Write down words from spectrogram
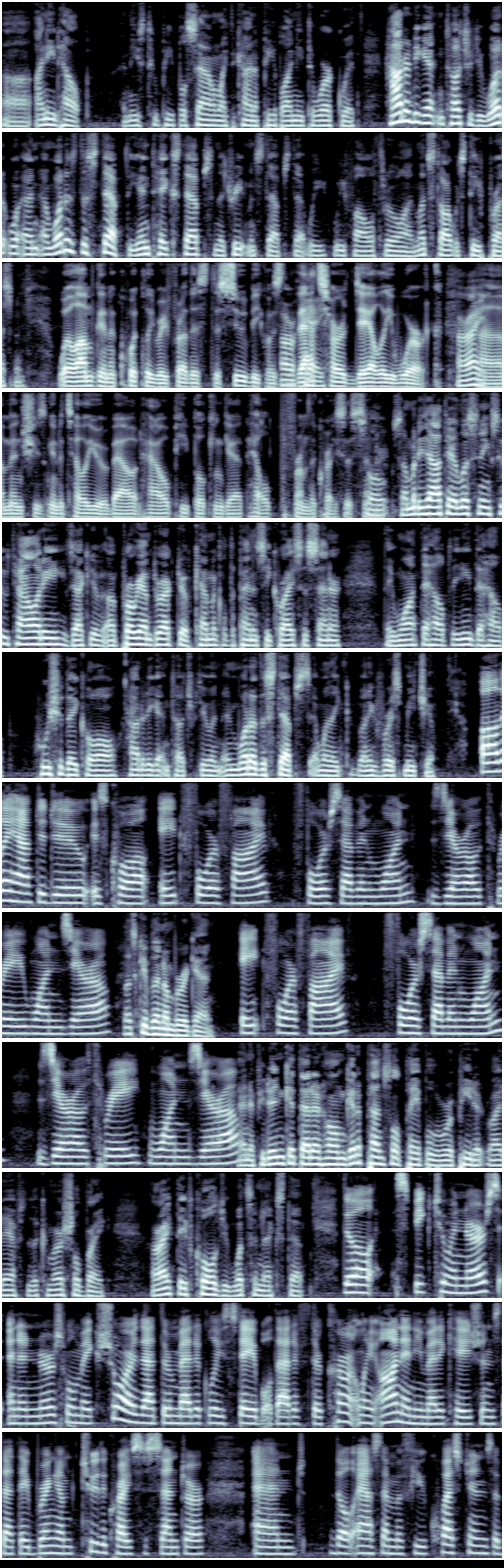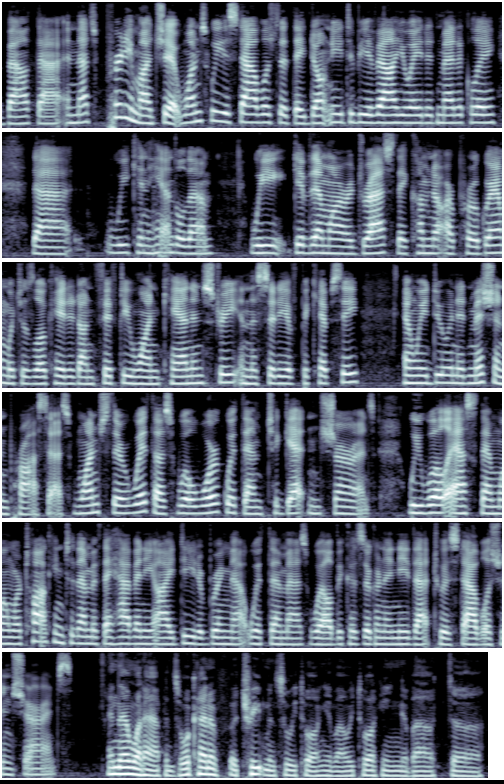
Uh, I need help and these two people sound like the kind of people I need to work with. How did he get in touch with you? What and, and what is the step, the intake steps and the treatment steps that we, we follow through on? Let's start with Steve Pressman. Well, I'm going to quickly refer this to Sue because okay. that's her daily work. All right. Um, and she's going to tell you about how people can get help from the Crisis Center. So somebody's out there listening, Sue Tallerty, Executive uh, Program Director of Chemical Dependency Crisis Center. They want the help. They need the help. Who should they call? How do they get in touch with you? And, and what are the steps and when they when they first meet you? All they have to do is call 845 471 0310. Let's give the number again 845 471 0310. And if you didn't get that at home, get a pencil and paper. We'll repeat it right after the commercial break. All right, they've called you. What's the next step? They'll speak to a nurse, and a nurse will make sure that they're medically stable. That if they're currently on any medications, that they bring them to the crisis center, and they'll ask them a few questions about that and that's pretty much it once we establish that they don't need to be evaluated medically that we can handle them we give them our address they come to our program which is located on 51 cannon street in the city of poughkeepsie and we do an admission process. Once they're with us, we'll work with them to get insurance. We will ask them when we're talking to them if they have any ID to bring that with them as well because they're going to need that to establish insurance. And then what happens? What kind of uh, treatments are we talking about? Are we talking about uh,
